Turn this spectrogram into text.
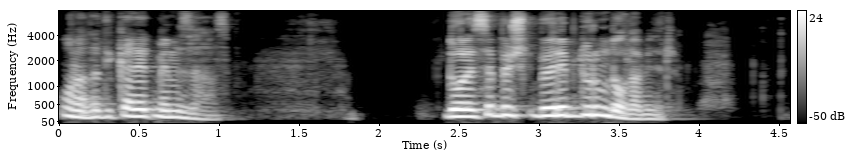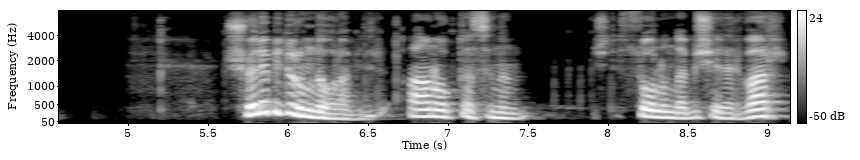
Ona da dikkat etmemiz lazım. Dolayısıyla böyle bir durum da olabilir. Şöyle bir durum da olabilir. A noktasının işte solunda bir şeyler var.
